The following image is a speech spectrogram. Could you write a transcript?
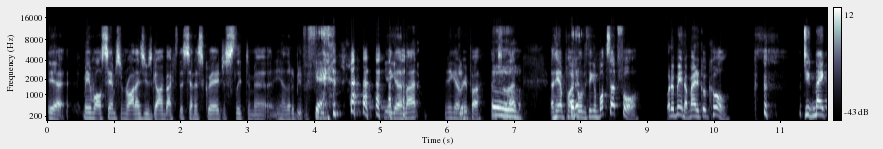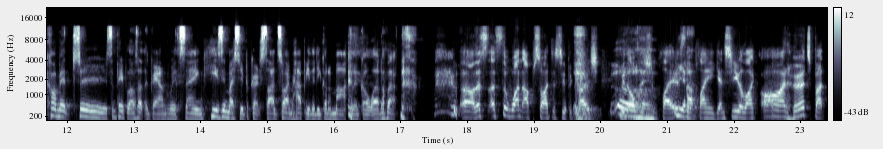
yeah. Meanwhile, Samson Ryan, as he was going back to the center square, just slipped him a you know a little bit of a fig. Yeah. Here you go, Matt. Here you go, Ripper. Thanks for that. Ugh. I think I'm probably it- thinking, what's that for? What do I mean? I made a good call. Did make comment to some people I was at the ground with saying he's in my supercoach side, so I'm happy that he got a mark and a goal out of that. Oh, that's that's the one upside to super coach with opposition Oh, players that yeah. are playing against you. You're like, oh, it hurts, but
